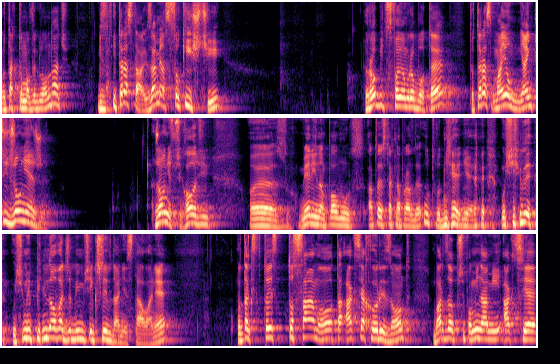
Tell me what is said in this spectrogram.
No tak to ma wyglądać? I, i teraz tak, zamiast sokiści robić swoją robotę, to teraz mają niańczyć żołnierzy. Żołnierz przychodzi, Jezu, mieli nam pomóc, a to jest tak naprawdę utrudnienie. Musimy, musimy pilnować, żeby im się krzywda nie stała, nie? No tak, to jest to samo, ta akcja Horyzont bardzo przypomina mi akcję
